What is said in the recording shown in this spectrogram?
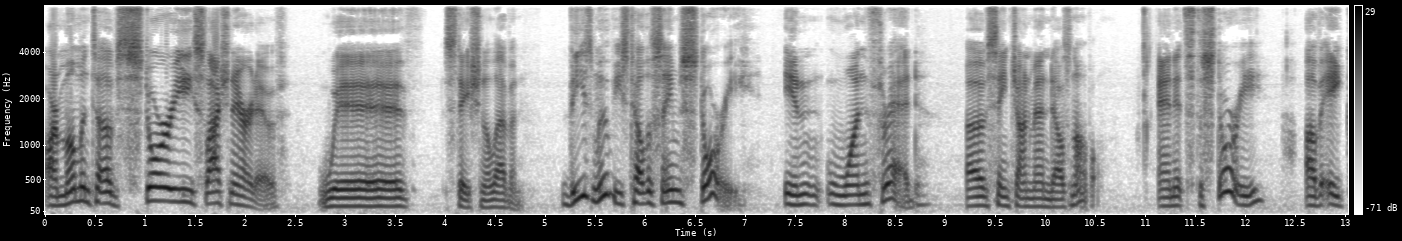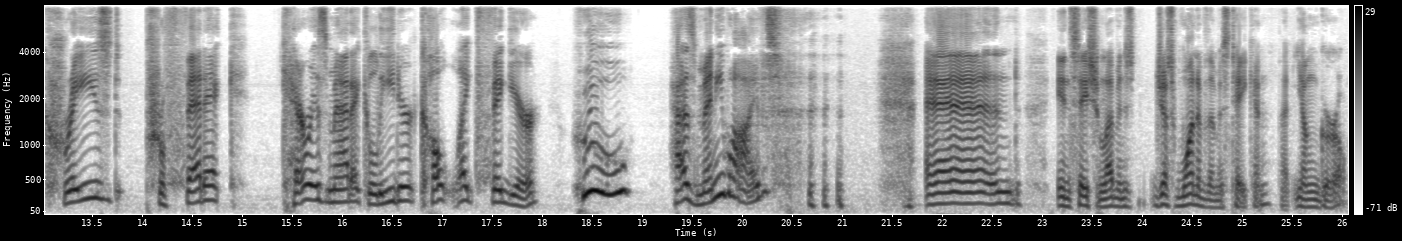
our moment of story slash narrative with Station 11. these movies tell the same story in one thread of St. John Mandel's novel. And it's the story of a crazed, prophetic, charismatic leader, cult like figure who has many wives. and in Station 11, just one of them is taken, that young girl.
